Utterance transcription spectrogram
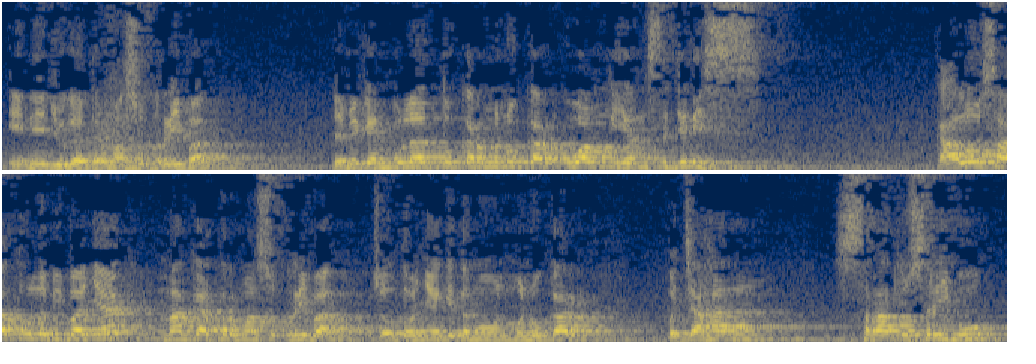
Ini juga termasuk riba. Demikian pula tukar menukar uang yang sejenis. Kalau satu lebih banyak maka termasuk riba. Contohnya kita mau menukar pecahan 100 ribu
